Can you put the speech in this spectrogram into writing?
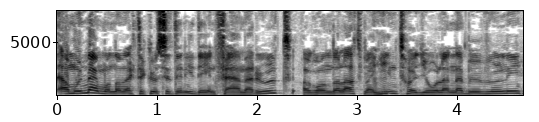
amúgy megmondom nektek őszintén, idén felmerült a gondolat megint, hogy jó lenne bővülni,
